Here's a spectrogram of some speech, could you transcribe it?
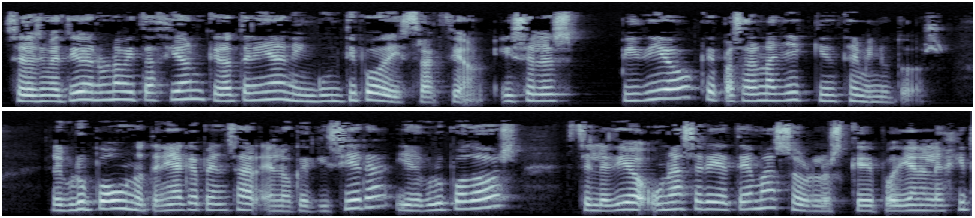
se les metió en una habitación que no tenía ningún tipo de distracción y se les pidió que pasaran allí 15 minutos. El grupo 1 tenía que pensar en lo que quisiera y el grupo 2 se le dio una serie de temas sobre los que podían elegir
